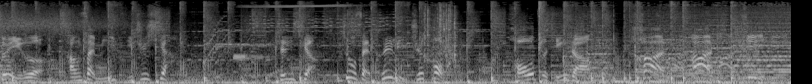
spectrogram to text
罪恶藏在谜题之下，真相就在推理之后。猴子警长探案记。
